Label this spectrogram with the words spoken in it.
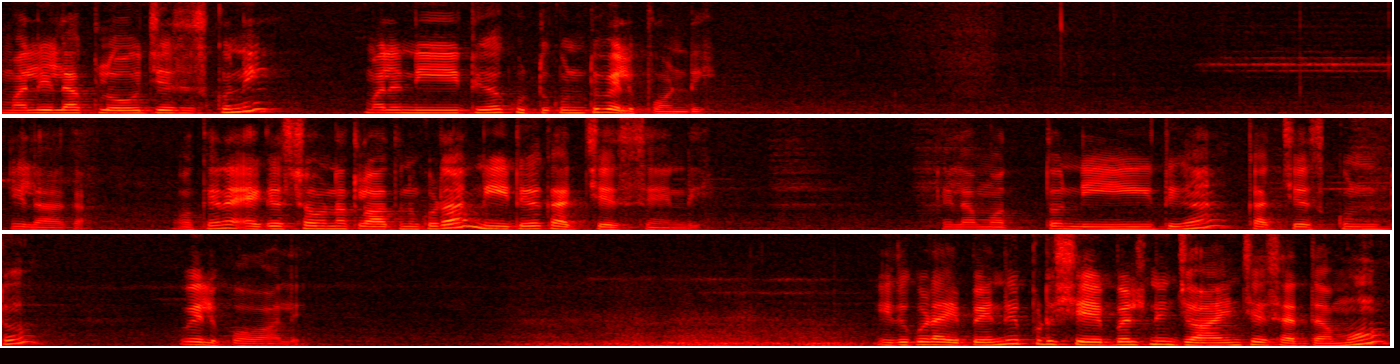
మళ్ళీ ఇలా క్లోజ్ చేసేసుకుని మళ్ళీ నీట్గా కుట్టుకుంటూ వెళ్ళిపోండి. ఇలాగా. ఓకేనా? ఎగస్ట్రా ఉన్న క్లాత్ను కూడా నీట్గా కట్ చేసేయండి. ఇలా మొత్తం నీట్గా కట్ చేసుకుంటూ వెళ్ళిపోవాలి. ఇది కూడా అయిపోయింది. ఇప్పుడు షేప్ బెల్ట్ని జాయిన్ చేసేద్దాము.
